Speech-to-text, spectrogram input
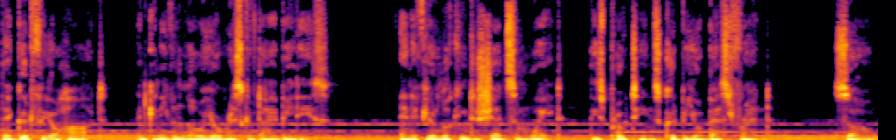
They're good for your heart, and can even lower your risk of diabetes. And if you're looking to shed some weight, these proteins could be your best friend. So,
